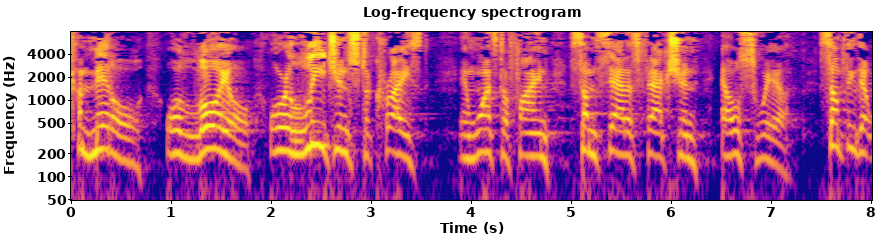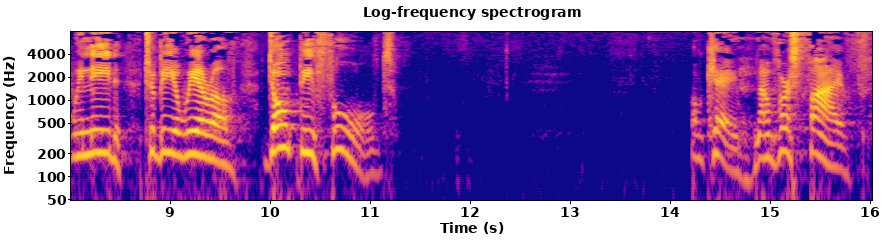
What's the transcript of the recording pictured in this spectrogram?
committal or loyal or allegiance to Christ and wants to find some satisfaction elsewhere. Something that we need to be aware of. Don't be fooled. Okay, now verse 5.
